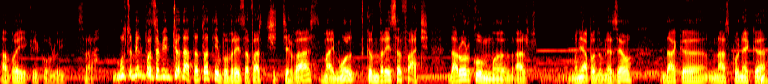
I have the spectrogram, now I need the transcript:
a văii Cricovului Sărat. Mulțumim, poți să vii niciodată, tot timpul vrei să faci ceva mai mult când vrei să faci. Dar oricum, uh, aș mânia pe Dumnezeu dacă n-a spune că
